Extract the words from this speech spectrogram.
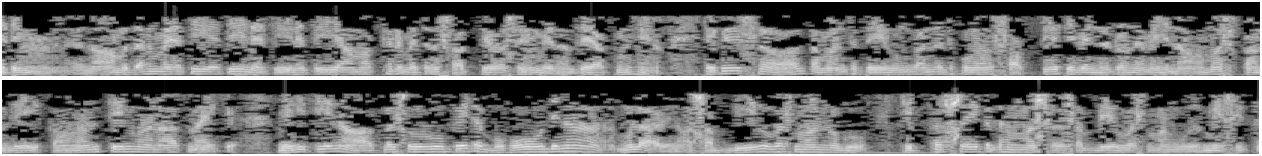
ඉතින් නාම ධර්ම ඇති ඇති නැති නැති යාමක් හැර මෙතන සත්‍ය වශයෙන් වෙන දෙයක් නෙවෙයි. ඒක නිසා Tamanට තේරුම් ගන්නට පුළුවන් ශක්තිය තිබෙන්නට ඕනේ මේ නාමස්කන්ධේ ඒකාන්තයෙන්ම අනාත්මයික. මෙහි තියෙන ආත්ම ස්වરૂපයට බොහෝ දෙනා මුලා වෙනවා. සබ්බීව වස්මන්නගෝ. චිත්තස්සේක ධම්මස්ස සබ්බීව වස්මංගෝ. මේ සිත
